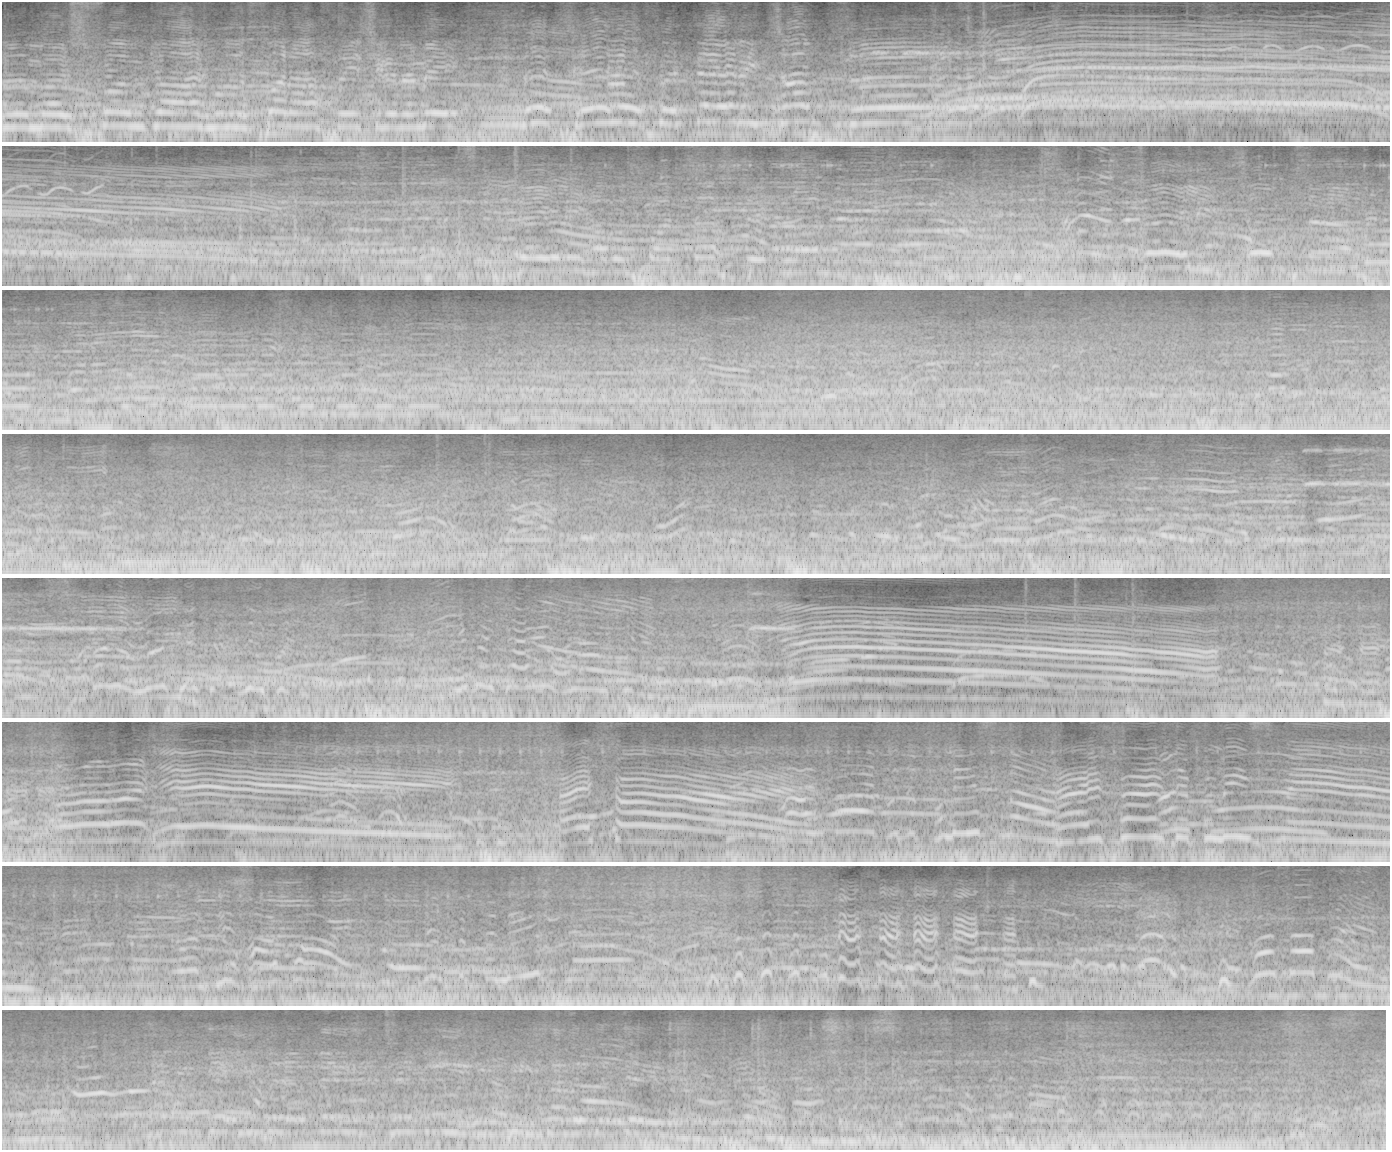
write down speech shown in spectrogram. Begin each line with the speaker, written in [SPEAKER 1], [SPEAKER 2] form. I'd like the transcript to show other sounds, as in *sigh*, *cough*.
[SPEAKER 1] one of the most fun guys, one of the fun athletes you're going to meet. Let's hear it for Daley Thompson! Daley, have a fantastic run.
